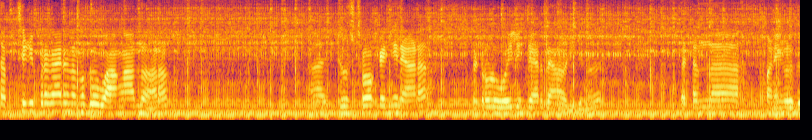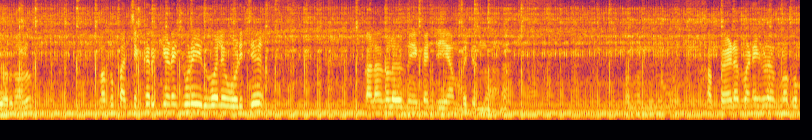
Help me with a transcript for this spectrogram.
സബ്സിഡി പ്രകാരം നമുക്ക് വാങ്ങാവുന്നതാണ്. ടു സ്ട്രോക്ക് എഞ്ചിനാണ് പെട്രോൾ ഓയിലും ചേർത്താണ് ഓടിക്കുന്നത് പെട്ടെന്ന് പണികൾ തീർന്നോളും. നമുക്ക് പച്ചക്കറിക്ക് ഇടയ്ക്ക് കൂടെ ഇതുപോലെ ഓടിച്ച് കളകൾ നീക്കം ചെയ്യാൻ പറ്റുന്നതാണ്. കപ്പയുടെ പണികൾ നമുക്ക്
